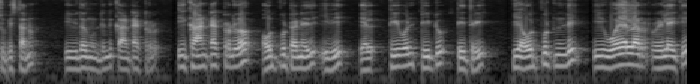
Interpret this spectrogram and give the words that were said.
చూపిస్తాను. ఈ విధంగా ఉంటుంది కాంటాక్టర్ ఈ కాంటాక్టర్లో అవుట్పుట్ అనేది ఇవి L T one T two T three ఈ అవుట్పుట్ నుండి ఈ ఓఎల్ఆర్ రిలేకి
